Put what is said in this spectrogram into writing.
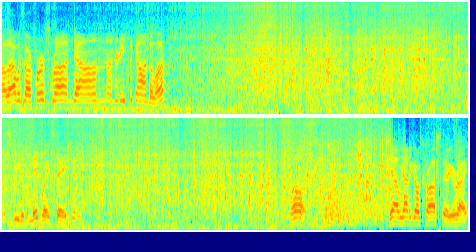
Well, that was our first run down underneath the gondola. Gonna ski to the midway station. Whoa. Yeah, we got to go across there. You're right.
